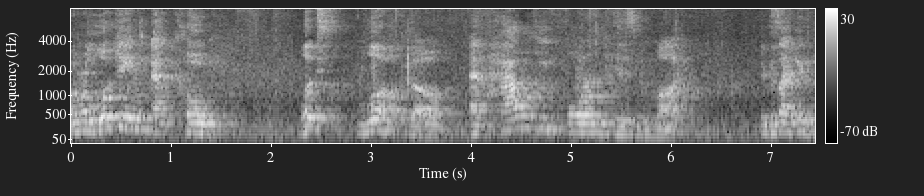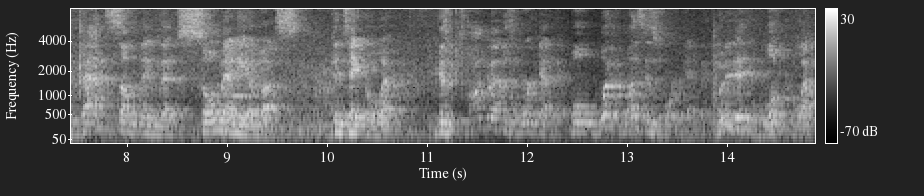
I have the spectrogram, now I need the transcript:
when we're looking at Kobe, let's look though at how he formed his mind. Because I think that's something that so many of us can take away. Because we talk about his work ethic. Well, what was his work ethic? What did it look like?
